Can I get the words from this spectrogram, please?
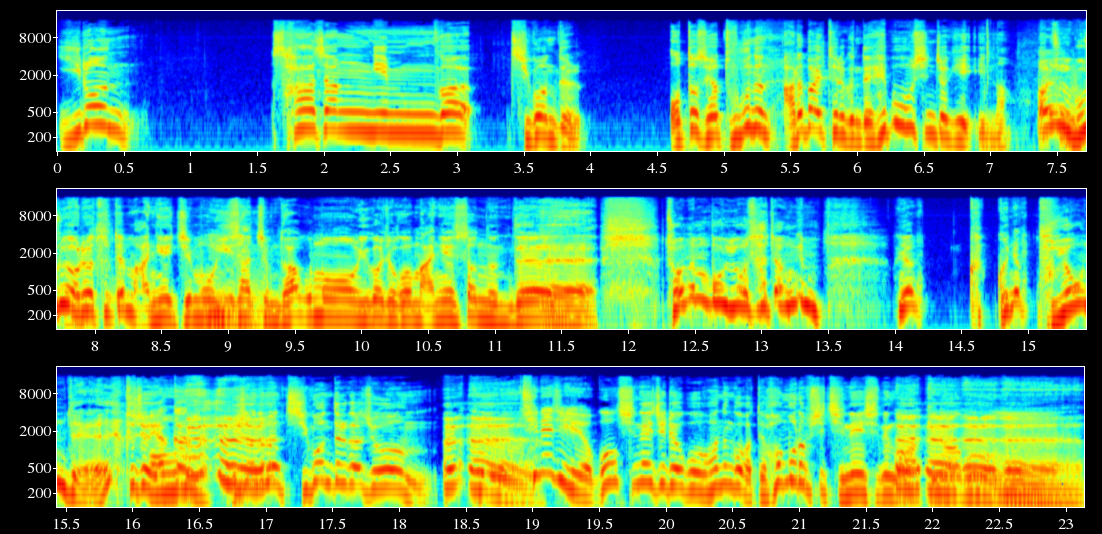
이런 사장님과 직원들 어떠세요? 두 분은 아르바이트를 근데 해보신 적이 있나? 아니 우리 어렸을 때 많이 했지 뭐 이삿짐도 하고 뭐 이거저거 많이 했었는데 저는 뭐 요 사장님 그냥 그, 그냥 구여운데 그죠? 약간 이 정도면 직원들과 좀 그 친해지려고? 친해지려고 하는 것 같아요. 허물없이 지내시는 것 같기도 하고. 예.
